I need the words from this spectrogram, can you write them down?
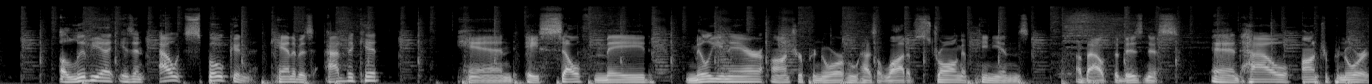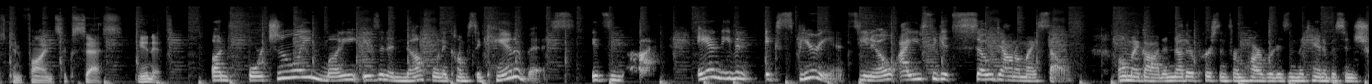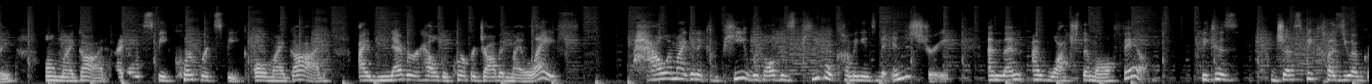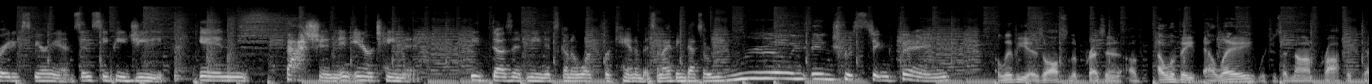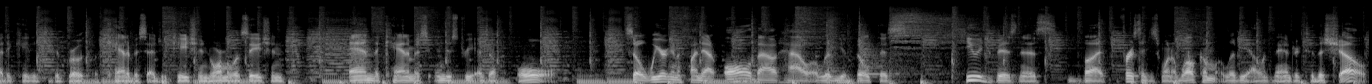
Olivia is an outspoken cannabis advocate and a self made millionaire entrepreneur who has a lot of strong opinions about the business and how entrepreneurs can find success in it. Unfortunately, money isn't enough when it comes to cannabis. It's not. And even experience, you know, I used to get so down on myself. Oh my God, another person from Harvard is in the cannabis industry. Oh my God, I don't speak corporate speak. Oh my God, I've never held a corporate job in my life how am I going to compete with all these people coming into the industry? And then I watch them all fail. Because just because you have great experience in CPG, in fashion, in entertainment, it doesn't mean it's going to work for cannabis. And I think that's a really interesting thing. Olivia is also the president of Elevate LA, which is a nonprofit dedicated to the growth of cannabis education, normalization, and the cannabis industry as a whole. So, we are going to find out all about how Olivia built this huge business. But first, I just want to welcome Olivia Alexander to the show.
